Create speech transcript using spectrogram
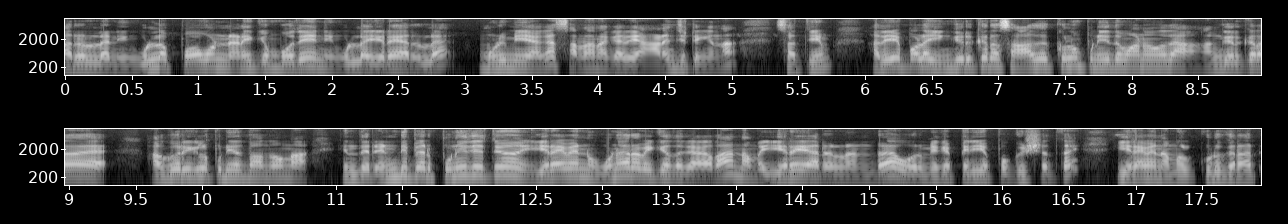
அருளில் நீங்கள் உள்ளே போகணும்னு நினைக்கும் போதே நீங்கள் உள்ள இறையருளில் முழுமையாக சரணகதையை அடைஞ்சிட்டிங்கன்னா சத்தியம். அதே போல் இங்கே இருக்கிற சாதுக்களும் புனிதமானவங்க தான். அங்கே இருக்கிற அகோரிகளும் புனிதமானவங்க தான் இந்த ரெண்டு பேர் புனிதத்தையும் இறைவன் உணர வைக்கிறதுக்காக தான் நம்ம இறையருள் என்ற ஒரு மிகப்பெரிய பொக்கிஷத்தை இறைவன் நம்மளுக்கு கொடுக்குறாரு.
